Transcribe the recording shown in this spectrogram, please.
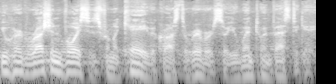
You heard Russian voices from a cave across the river, so you went to investigate.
